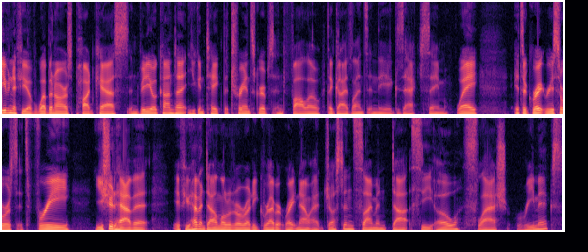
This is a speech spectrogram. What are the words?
Even if you have webinars, podcasts, and video content, you can take the transcripts and follow the guidelines in the exact same way. It's a great resource, it's free. You should have it. If you haven't downloaded it already, grab it right now at justinsimon.co slash remix.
